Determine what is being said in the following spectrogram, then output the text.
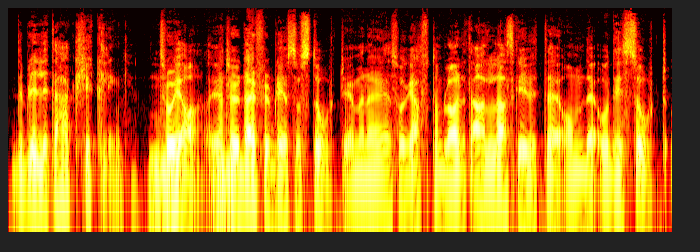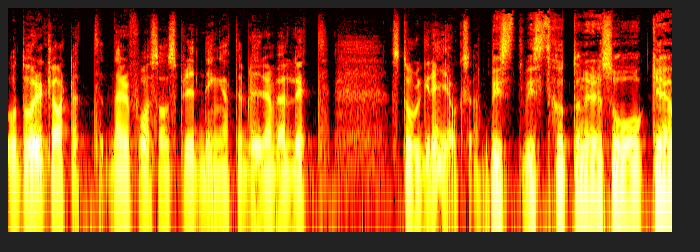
det blir lite hackkyckling, mm. tror jag. Jag tror det är mm. därför det blev så stort. Jag menar, jag såg Aftonbladet, alla har skrivit det om det och det är stort. Och då är det klart att när det får sån spridning att det blir en väldigt stor grej också. Visst, visst 17 är det så. Och, eh,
